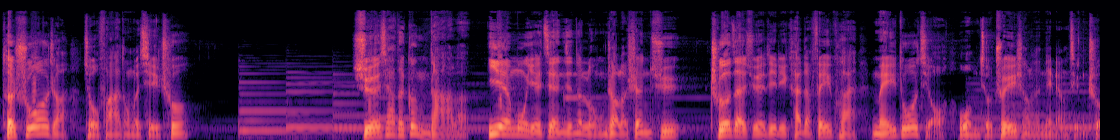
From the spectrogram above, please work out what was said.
他说着就发动了汽车。雪下的更大了，夜幕也渐渐的笼罩了山区。车在雪地里开得飞快，没多久我们就追上了那辆警车。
